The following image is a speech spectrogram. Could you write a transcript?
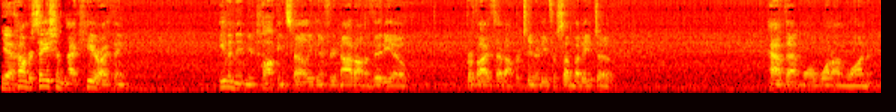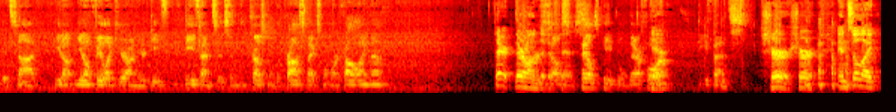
Yeah. The conversation back here, I think, even in your talking style, even if you're not on a video, provides that opportunity for somebody to have that more one-on-one. It's not you don't you don't feel like you're on your def- defenses. And trust me, the prospects when we're calling them, They're they're on the sales, defense. salespeople. Therefore, defense. Sure, sure. and so like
